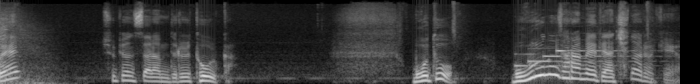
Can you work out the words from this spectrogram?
왜 주변 사람들을 도울까? 모두 모르는 사람에 대한 친화력이에요.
